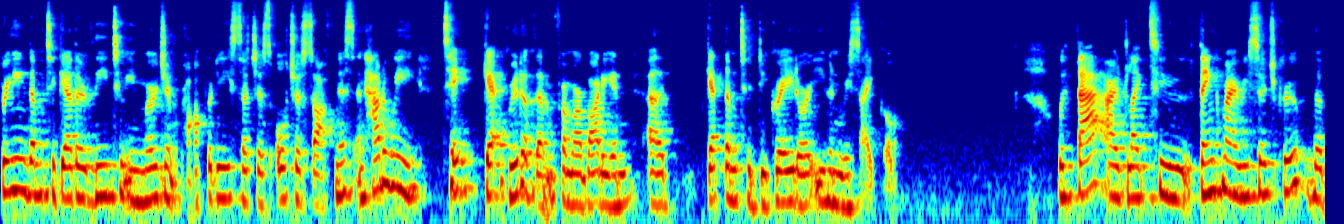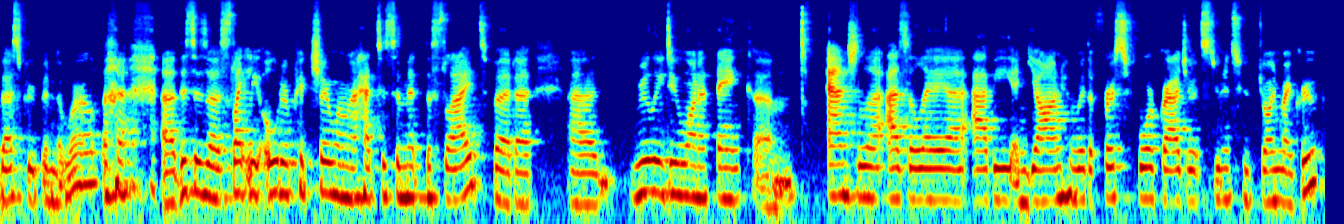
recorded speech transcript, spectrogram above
bringing them together lead to emergent properties such as ultra softness? And how do we take get rid of them from our body and uh, get them to degrade or even recycle? With that, I'd like to thank my research group, the best group in the world. uh, this is a slightly older picture when I had to submit the slides, but uh, uh, really do want to thank um, Angela, Azalea, Abby, and Jan, who were the first four graduate students who joined my group.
